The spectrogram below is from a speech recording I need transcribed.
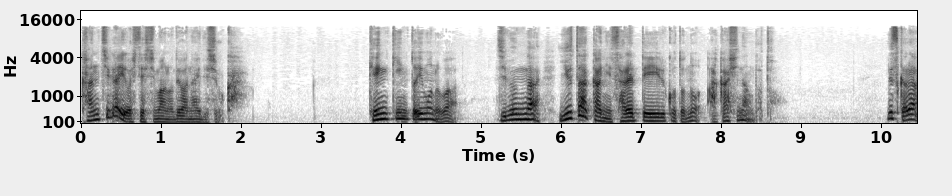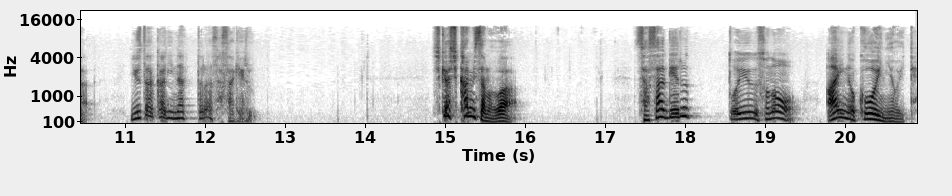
勘違いをしてしまうのではないでしょうか。献金というものは自分が豊かにされていることの証なのだと。ですから豊かになったら捧げる。しかし神様は捧げるというその愛の行為において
